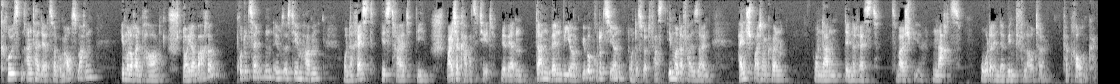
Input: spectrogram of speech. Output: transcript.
größten Anteil der Erzeugung ausmachen, immer noch ein paar steuerbare Produzenten im System haben und der Rest ist halt die Speicherkapazität. Wir werden dann, wenn wir überproduzieren, und das wird fast immer der Fall sein, einspeichern können und dann den Rest zum Beispiel nachts oder in der Windflaute verbrauchen können.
